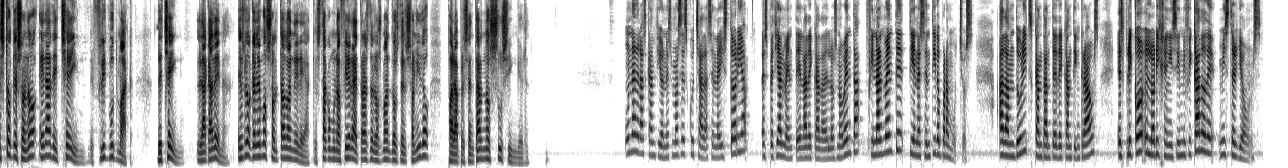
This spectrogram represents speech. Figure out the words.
Esto que sonó era The Chain, de Fleetwood Mac. The Chain, la cadena. Es lo que le hemos soltado a Nerea, que está como una fiera detrás de los mandos del sonido para presentarnos su single. Una de las canciones más escuchadas en la historia, especialmente en la década de los 90, finalmente tiene sentido para muchos. Adam Duritz, cantante de Counting Crows, explicó el origen y significado de Mr. Jones,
